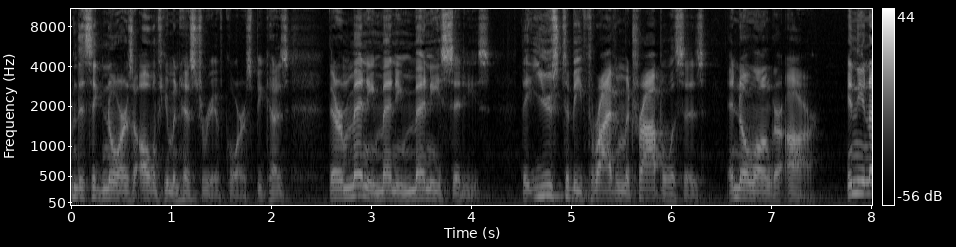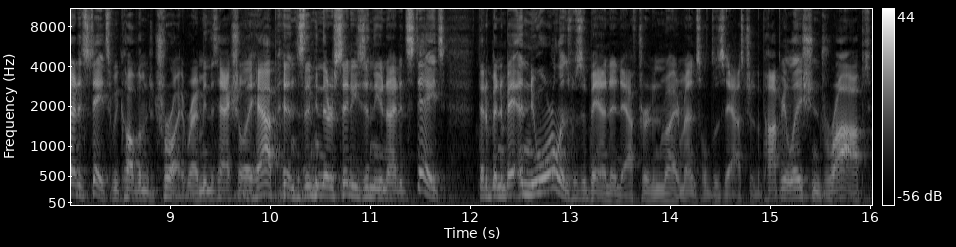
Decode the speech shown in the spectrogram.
This ignores all of human history, of course, because there are many, many, many cities that used to be thriving metropolises and no longer are in the United States, we call them Detroit, right? I mean, this actually happens. I mean, there are cities in the United States that have been abandoned. New Orleans was abandoned after an environmental disaster. The population dropped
